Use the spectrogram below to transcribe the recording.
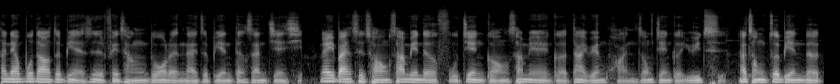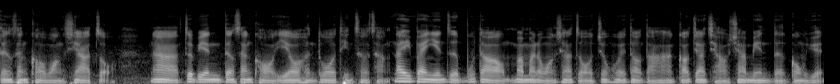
南牛步道这边也是非常多人来这边登山践行。那一般是从上面的福建宫，上面有一个大圆环，中间个鱼池。那从这边的登山口往下走，那这边登山口也有很多停车场。那一般沿着步道慢慢的往下走，就会到达高架桥下面的公园。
